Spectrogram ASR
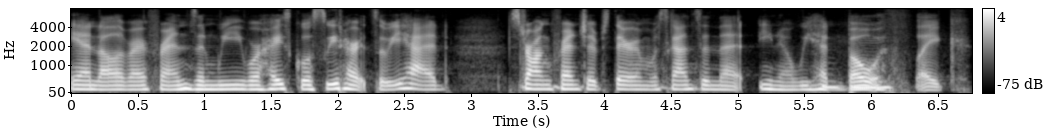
and all of our friends and we were high school sweethearts so we had strong friendships there in Wisconsin that you know we had Mhm. both like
